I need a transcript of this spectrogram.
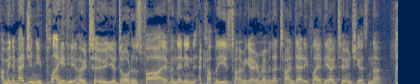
I mean, imagine you play the O2, your daughter's five, and then in a couple of years' time you go, Remember that time daddy played the O2? And she goes, No.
